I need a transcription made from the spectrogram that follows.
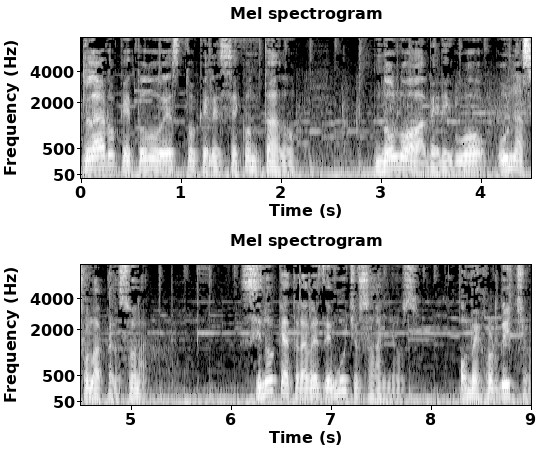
Claro que todo esto que les he contado no lo averiguó una sola persona, sino que a través de muchos años, o mejor dicho,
